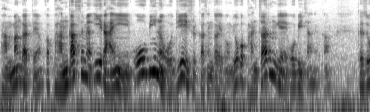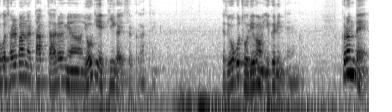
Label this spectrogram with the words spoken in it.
반만 갔대요. 그러니까 반 갔으면 이 라인 OB는 어디에 있을까 생각해 보면 요거 반 자른 게 OB이지 않을까? 그래서 요거 절반을 딱 자르면 여기에 B가 있을 것 같아. 그래서 요거 조립하면 이 그림 되는 거. 그런데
